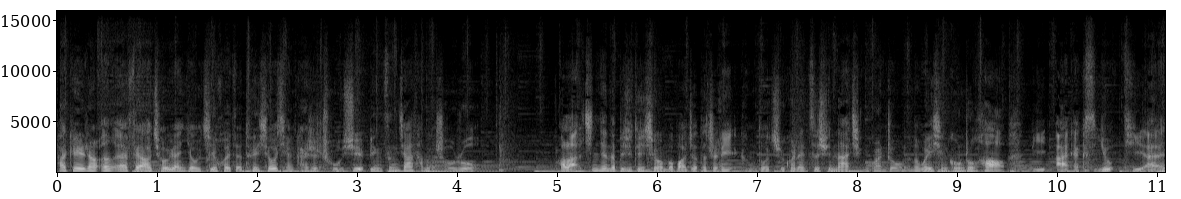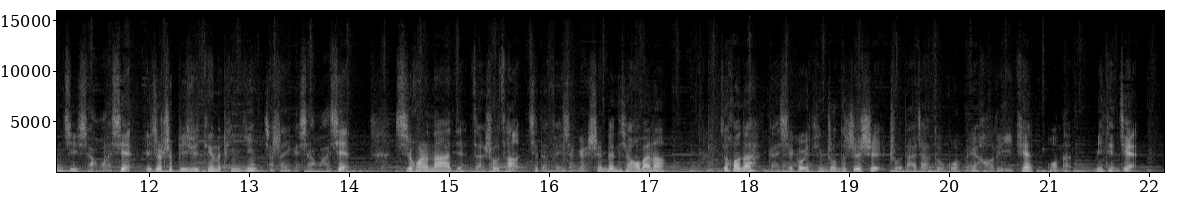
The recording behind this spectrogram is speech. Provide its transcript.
还可以让 NFL 球员有机会在退休前开始储蓄，并增加他们的收入。好了，今天的必须听新闻播报就到这里。更多区块链资讯呢，请关注我们的微信公众号 b i x u t i n g 下划线，也就是必须听的拼音加上一个下划线。喜欢的呢，点赞收藏，记得分享给身边的小伙伴呢。最后呢，感谢各位听众的支持，祝大家度过美好的一天，我们明天见。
